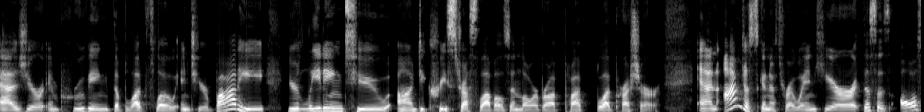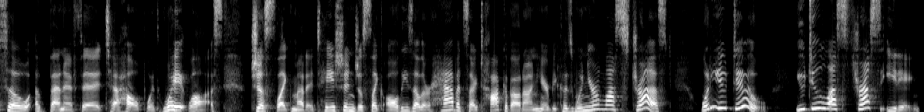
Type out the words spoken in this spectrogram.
as you're improving the blood flow into your body, you're leading to uh, decreased stress levels and lower blood, blood pressure. And I'm just going to throw in here this is also a benefit to help with weight loss, just like meditation, just like all these other habits I talk about on here because when you're less stressed, what do you do? You do less stress eating,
